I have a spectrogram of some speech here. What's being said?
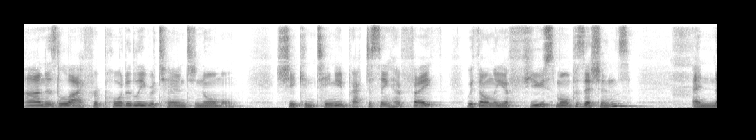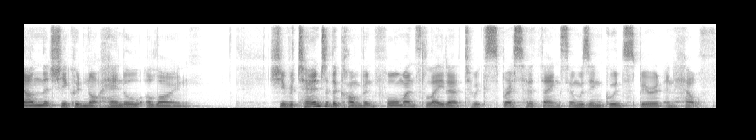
Anna's life reportedly returned to normal. She continued practicing her faith with only a few small possessions and none that she could not handle alone. She returned to the convent four months later to express her thanks and was in good spirit and health.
